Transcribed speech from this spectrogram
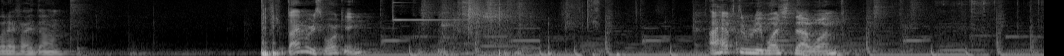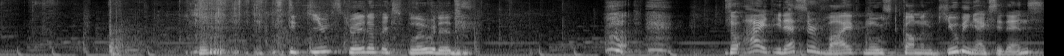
What have I done? The timer is working. I have to rewatch that one. the cube straight up exploded. so alright, it has survived most common cubing accidents.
